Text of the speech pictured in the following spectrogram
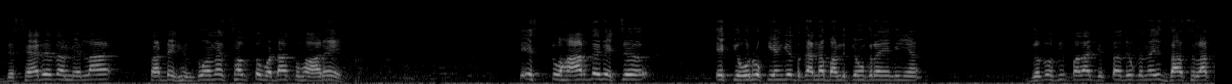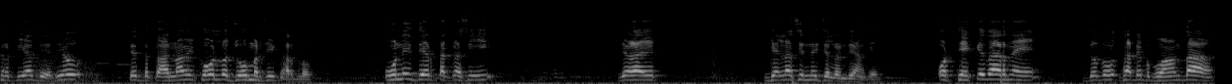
ਦੁਸਹਿਰੇ ਦਾ ਮੇਲਾ ਸਾਡੇ ਹਿੰਦੂਆਂ ਦਾ ਸਭ ਤੋਂ ਵੱਡਾ ਤਿਉਹਾਰ ਹੈ। ਇਸ ਤਿਉਹਾਰ ਦੇ ਵਿੱਚ ਇਹ ਕਿਉਂ ਰੁਕੀਆਂ ਗਈਆਂ, ਦੁਕਾਨਾਂ ਬੰਦ ਕਿਉਂ ਕਰਾਈਆਂ ਗਈਆਂ? ਜਦੋਂ ਅਸੀਂ ਪਤਾ ਕੀਤਾ ਤੇ ਉਹ ਕਹਿੰਦਾ ਜੀ 10 ਲੱਖ ਰੁਪਇਆ ਦੇ ਦਿਓ ਤੇ ਦੁਕਾਨਾਂ ਵੀ ਖੋਲ ਲਓ, ਜੋ ਮਰਜ਼ੀ ਕਰ ਲਓ। ਉਨੀ ਦੇਰ ਤੱਕ ਅਸੀਂ ਜਿਹੜਾ ਇਹ ਬੇਲਾ ਸੀ, ਨਹੀਂ ਚੱਲਣ ਦਿਆਂਗੇ। ਉਹ ਠੇਕੇਦਾਰ ਨੇ ਜਦੋਂ ਸਾਡੇ ਭਗਵਾਨ ਦਾ,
